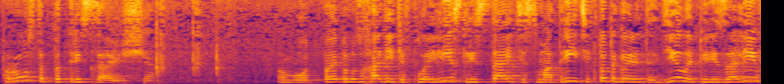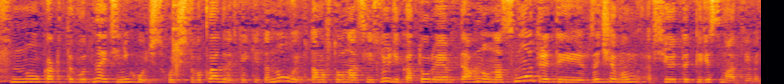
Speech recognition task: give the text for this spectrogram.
Просто потрясающе. Вот, поэтому заходите в плейлист, листайте, смотрите. Кто-то говорит, делай перезалив, но как-то вот, знаете, не хочется. Хочется выкладывать какие-то новые, потому что у нас есть люди, которые давно нас смотрят, и зачем им все это пересматривать.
